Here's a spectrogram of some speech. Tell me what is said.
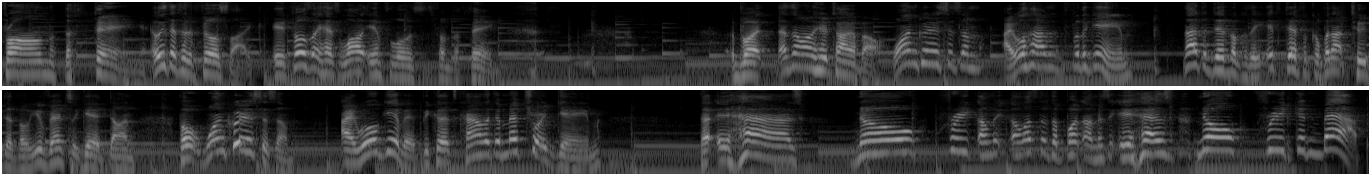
from the thing. At least that's what it feels like. It feels like it has a lot of influences from the thing. But that's not what I'm here to talk about. One criticism I will have for the game not the difficulty, it's difficult, but not too difficult. You eventually get it done. But one criticism I will give it because it's kind of like a Metroid game that it has no freak. I mean, unless there's a button I'm missing, it has no freaking map.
